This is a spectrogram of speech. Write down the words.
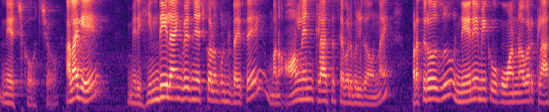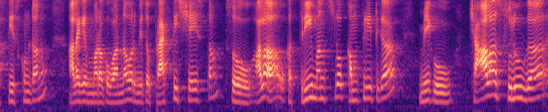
నేర్చుకోవచ్చు. అలాగే మీరు హిందీ లాంగ్వేజ్ నేర్చుకోవాలనుకుంటున్నట్టయితే మన ఆన్లైన్ క్లాసెస్ అవైలబుల్గా ఉన్నాయి. ప్రతిరోజు నేనే మీకు ఒక వన్ అవర్ క్లాస్ తీసుకుంటాను. అలాగే మరొక వన్ అవర్ మీతో ప్రాక్టీస్ చేయిస్తాం. సో అలా ఒక త్రీ మంత్స్లో కంప్లీట్గా మీకు చాలా సులువుగా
